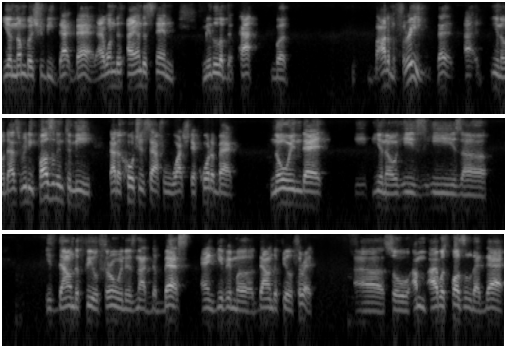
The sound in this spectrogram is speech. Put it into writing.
your numbers should be that bad. I wonder I understand middle of the pack, but bottom three. That I, you know, that's really puzzling to me that a coaching staff will watch their quarterback, knowing that you know he's he's uh he's down the field throwing is not the best, and give him a down the field threat. Uh, so I'm I was puzzled at that.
